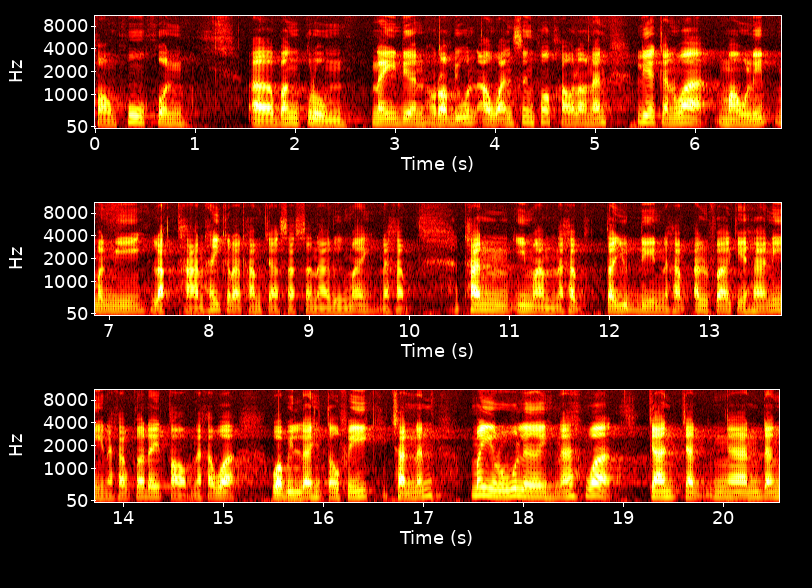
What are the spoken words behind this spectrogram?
ของผู้คน บางกลุ่มในเดือนรอบิอุนอาวัน ซึ่งพวกเขาเหล่านั้นเรียกกันว่าเมาลิดมันมีหลักฐานให้กระทำจากศาสนาหรือไม่นะครับ ท่านอิหมัมนะครับตายุดดีนนะครับอัลฟากิฮานีนะครับก็ได้ตอบนะครับว่าวบิลลาฮิตตอฟิกฉันนั้นไม่รู้เลยนะว่าการจัดงานดัง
